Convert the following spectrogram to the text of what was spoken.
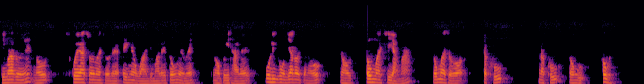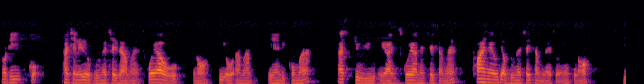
ဒီမှာဆိုရင်တော့ square ဆွဲမယ်ဆိုတော့8နဲ့ y ဒီမှာလည်း3လည်းပဲကျွန်တော်ပေးထားတယ် polygon ကြတော့ကျွန်တော်ကျွန်တော်3မှတ်ရှိရမှာ3မှတ်ဆိုတော့တစ်ခုနှစ်ခုသုံးခုဟုတ်ပြီတော့ဒီ function လေးတွေကိုဘယ်လိုနဲ့ချိန်စားမလဲ square ကိုကျွန်တော် command and command squai square နဲ့ချိန်ဆက်မယ် triangle ကိုကြောက်ဘယ်လိုနဲ့ချိန်ဆက်မလဲဆိုရင်ကျွန်တော် tri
